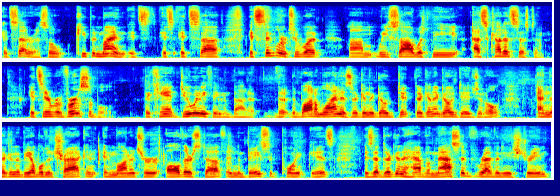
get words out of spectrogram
etc. So keep in mind, it's it's it's uh, it's similar to what um, we saw with the ASYCUDA system. It's irreversible. They can't do anything about it. The, the bottom line is they're going to go they're going to go digital, and they're going to be able to track and, and, monitor all their stuff. And the basic point is is that they're going to have a massive revenue stream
